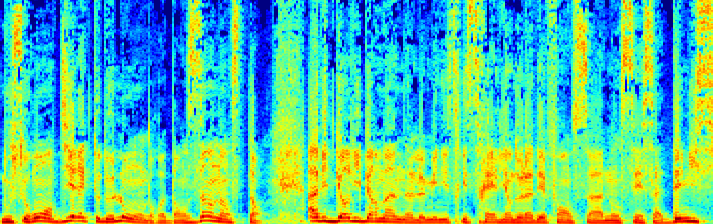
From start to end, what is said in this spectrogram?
Nous serons en direct de Londres dans un instant. Avigdor Lieberman, le ministre israélien de la Défense, a annoncé sa démission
